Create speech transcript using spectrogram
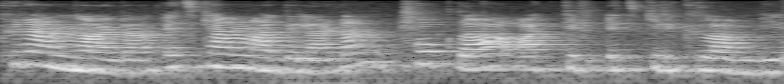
kremlerden, etken maddelerden çok daha aktif, etkili kılan bir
